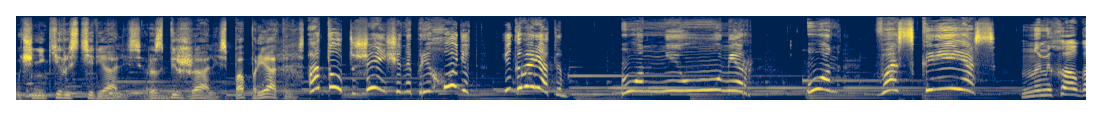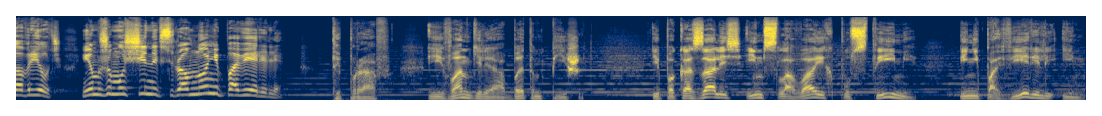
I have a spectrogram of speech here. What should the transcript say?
Ученики растерялись, разбежались, попрятались. А тут женщины приходят и говорят им Он не умер, он воскрес! Но, Михаил Гаврилович, им же мужчины все равно не поверили Ты прав И Евангелие об этом пишет И показались им слова их пустыми И не поверили им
